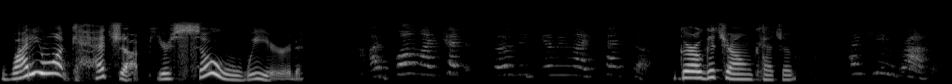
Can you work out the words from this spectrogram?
Why do you want ketchup? You're so weird. Girl, get your own ketchup. I can grab it.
